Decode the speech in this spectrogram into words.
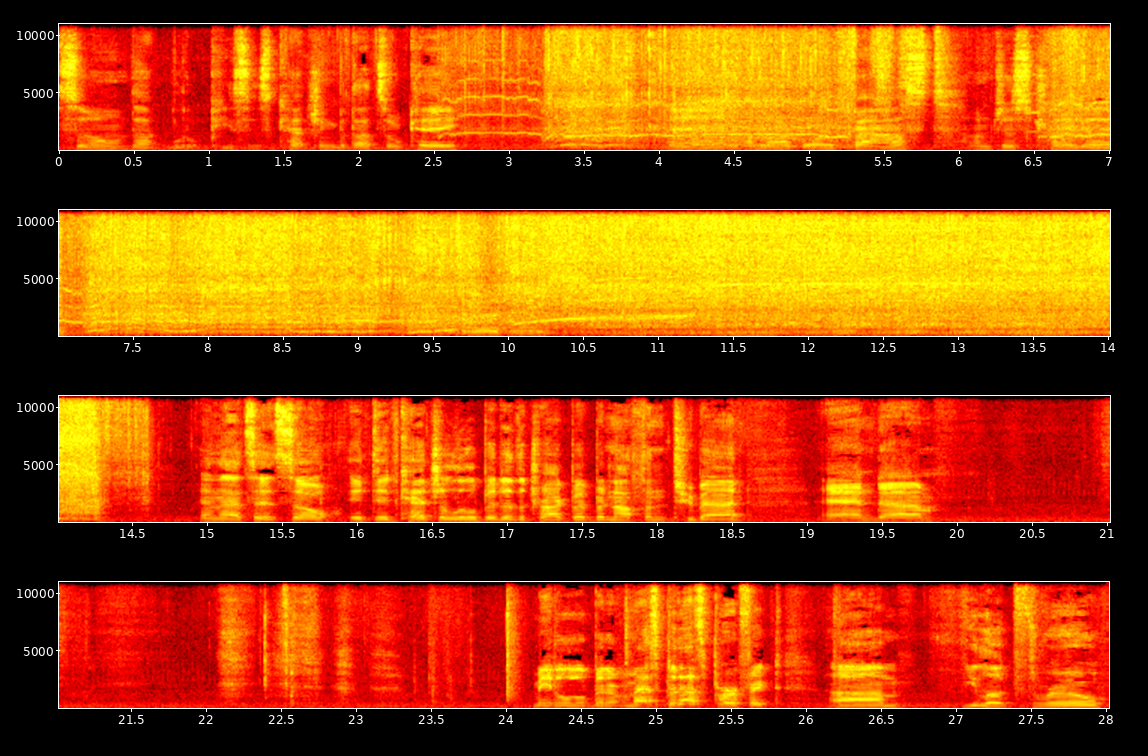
so that little piece is catching, but that's okay. And I'm not going fast. I'm just trying to. There it goes. And that's it. So it did catch a little bit of the track bed, but nothing too bad. And um, made a little bit of a mess, but that's perfect. Um, you look through,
